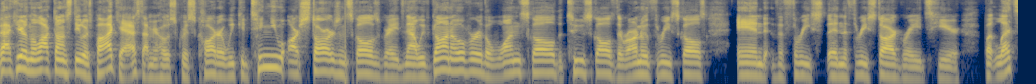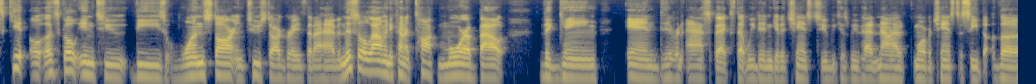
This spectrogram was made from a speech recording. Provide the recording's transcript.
Back here on the Locked On Steelers podcast, I'm your host, Chris Carter. We continue our stars and skulls grades. Now, we've gone over the one skull, the two skulls, there are no three skulls, and the three and the three star grades here. But let's get oh, let's go into these one star and two star grades that I have. And this will allow me to kind of talk more about the game and different aspects that we didn't get a chance to because we've had now have more of a chance to see the the,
